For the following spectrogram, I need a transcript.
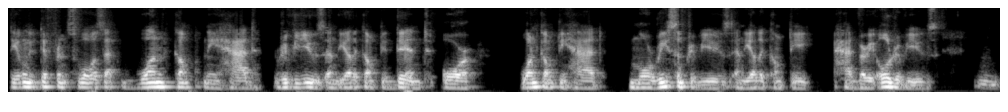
the only difference was that one company had reviews and the other company didn't, or one company had more recent reviews and the other company had very old reviews, mm.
